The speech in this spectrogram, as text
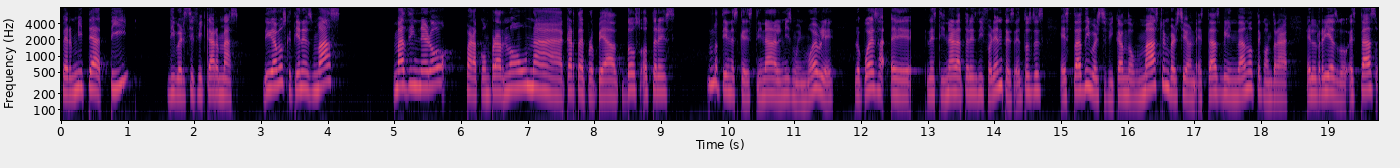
permite a ti diversificar más? Digamos que tienes más, más dinero para comprar, no una carta de propiedad, dos o tres. No tienes que destinar al mismo inmueble, lo puedes eh, destinar a tres diferentes. Entonces, estás diversificando más tu inversión, estás blindándote contra el riesgo, estás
